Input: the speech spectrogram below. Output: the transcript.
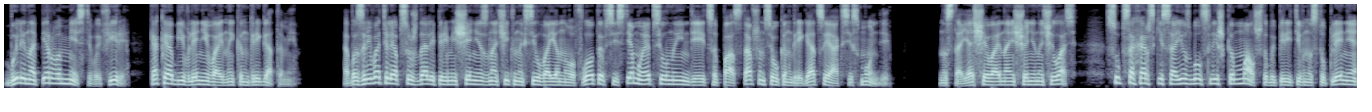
были на первом месте в эфире, как и объявление войны конгрегатами. Обозреватели обсуждали перемещение значительных сил военного флота в систему Эпсилона Индейца по оставшимся у конгрегации Аксис Мунди. Настоящая война еще не началась. Субсахарский союз был слишком мал, чтобы перейти в наступление,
